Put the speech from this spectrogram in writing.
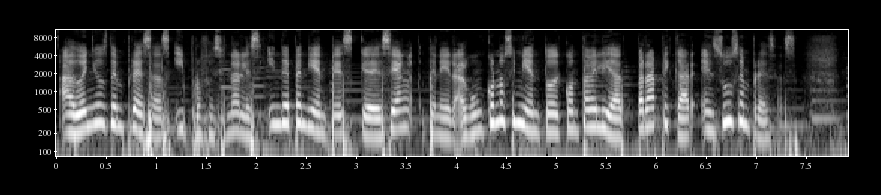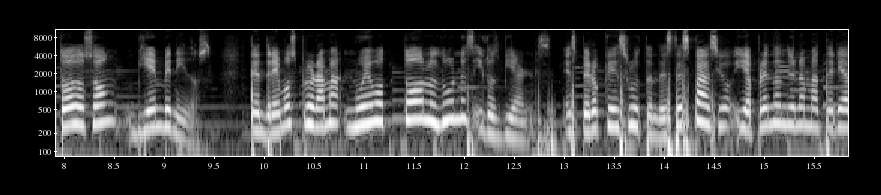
a dueños de empresas y profesionales independientes que desean tener algún conocimiento de contabilidad para aplicar en sus empresas. Todos son bienvenidos. Tendremos programa nuevo todos los lunes y los viernes. Espero que disfruten de este espacio y aprendan de una materia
